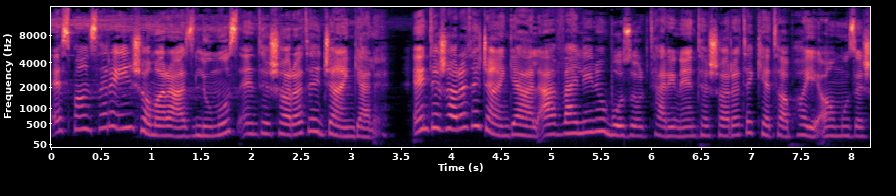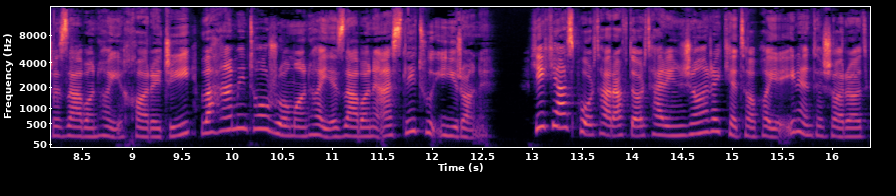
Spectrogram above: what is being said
اسپانسر این شماره از لوموس انتشارات جنگله. انتشارات جنگل اولین و بزرگترین انتشارات کتاب های آموزش زبان های خارجی و همینطور رمان های زبان اصلی تو ایرانه. یکی از پرطرفدارترین ژانر کتاب های این انتشارات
